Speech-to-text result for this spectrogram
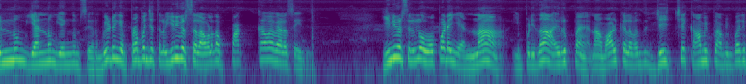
எண்ணும் எண்ணும் எங்கும் சேரும். விடுங்க பிரபஞ்சத்தில் யூனிவர்சல் அவ்வளோதான் பக்காவாக வேலை செய்யுது. யூனிவர்சலில் ஒப்படைங்க. நான் இப்படி தான் இருப்பேன். நான் வாழ்க்கையில் வந்து ஜெயிச்சே காமிப்பேன் அப்படி மாதிரி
